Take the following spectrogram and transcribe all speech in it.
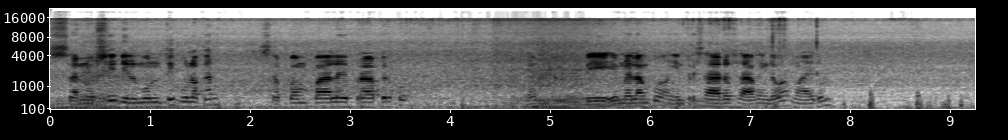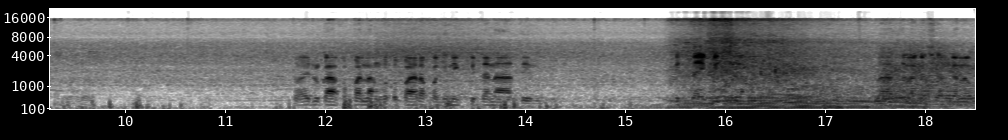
San Jose del Monte, Bulacan. Sa Pampalay proper po. Yan. PM na lang po ang interesado sa aking gawa, mga idol. So, idol, kakapalang ko to para pag natin. Ipit na ipit lang. Wala talaga siyang galaw.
